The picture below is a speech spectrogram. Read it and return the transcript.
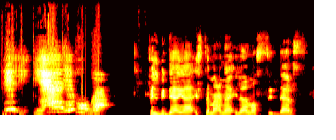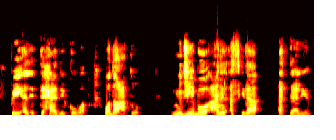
في الاتحاد قوة. في البداية استمعنا إلى نص الدرس في الاتحاد قوة. وضعت نجيب عن الأسئلة التالية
